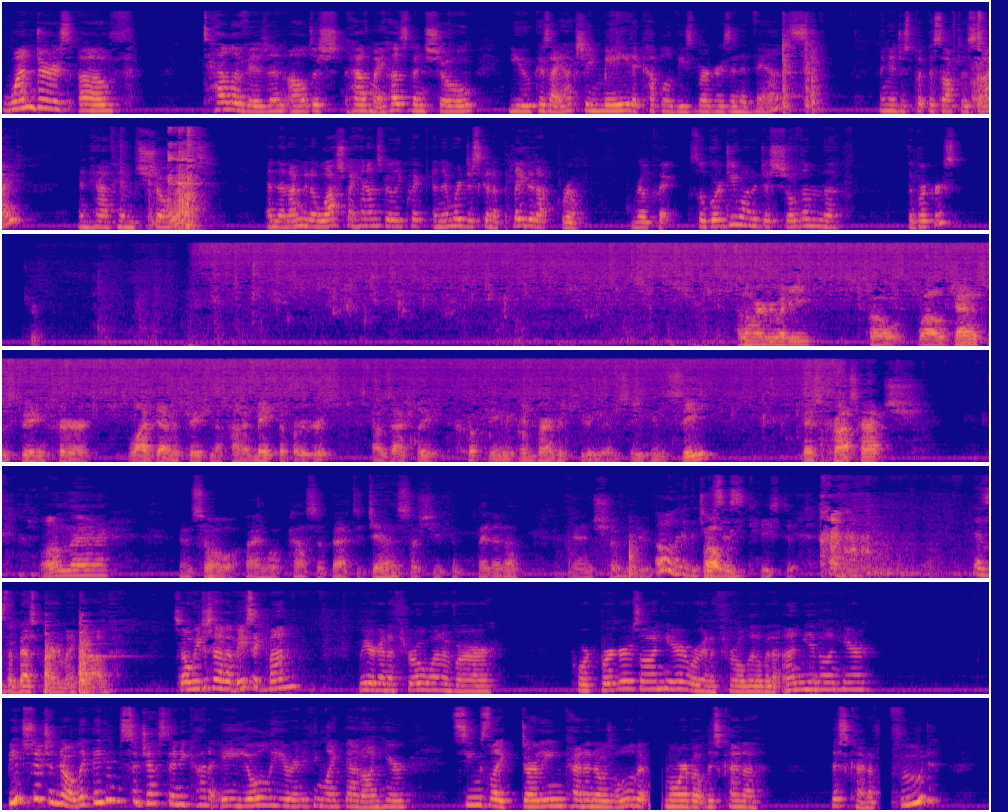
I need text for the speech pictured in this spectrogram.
wonders of television, I'll just have my husband show you because I actually made a couple of these burgers in advance. I'm going to just put this off to the side and have him show it. And then I'm going to wash my hands really quick, and then we're just going to plate it up real, real quick. So, Gord, do you want to just show them the, the burgers? Sure. Hello, everybody. So, while Janice was doing her live demonstration of how to make the burgers, I was actually cooking and barbecuing them. So you can see there's crosshatch on there And so I will pass it back to Janice so she can plate it up and show you. Oh, look at the While we juices. taste it. this is the best part of my job. So we just have a basic bun. We are going to throw one of our pork burgers on here. We're going to throw a little bit of onion on here. Be interested to know, like they didn't suggest any kind of aioli or anything like that on here. Seems like Darlene kind of knows a little bit more about this kind of this kind of food,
